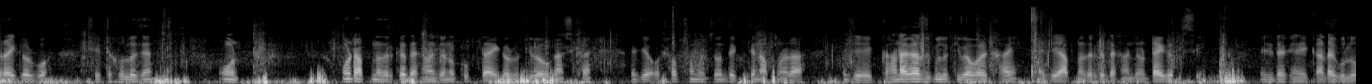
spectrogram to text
ট্রাই করব, সেটা হলো যে ওট ওটা আপনাদেরকে দেখানোর জন্য খুব ট্রাই করব, কীভাবে ঘাস খায়। এই যে সবসময় দেখতেন আপনারা যে কাঁটা গাছগুলো কীভাবে খায়, এই যে আপনাদেরকে দেখানোর জন্য ট্রাই করতেছি। এই যে দেখেন এই কাঁটাগুলো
